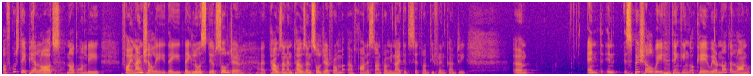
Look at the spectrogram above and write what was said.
of course, they pay a lot, not only financially. They, they lost their soldier, uh, thousand and thousand soldiers from Afghanistan, from United States, from different country. Um, and in special, we thinking, okay, we are not alone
